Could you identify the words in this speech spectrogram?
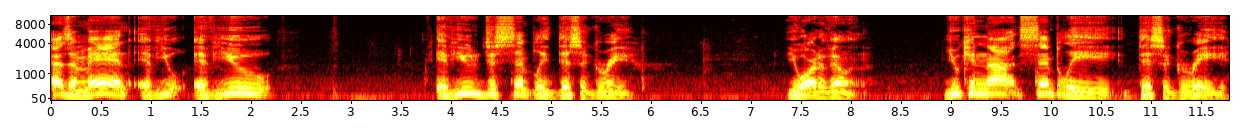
As a man, if you if you if you just simply disagree, you are the villain. You cannot simply disagree,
